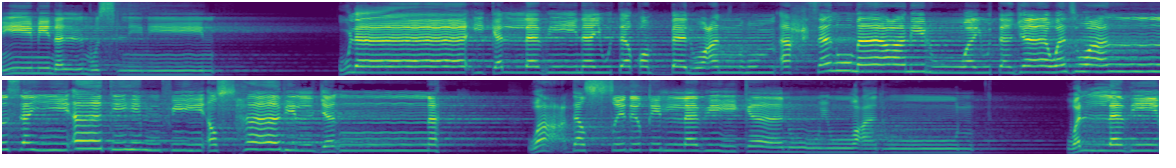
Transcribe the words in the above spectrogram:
إني من المسلمين. أولئك الذين يتقبل عنهم أحسن ما عملوا ويتجاوز عن سيئاتهم في أصحاب الجنة. وعد الصدق الذي كانوا يوعدون. والذي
